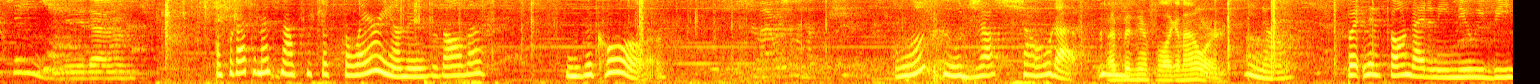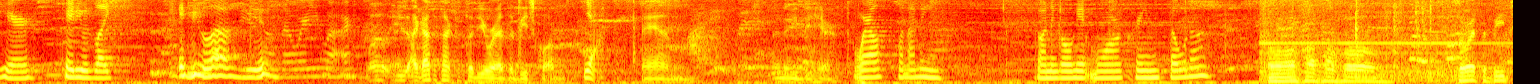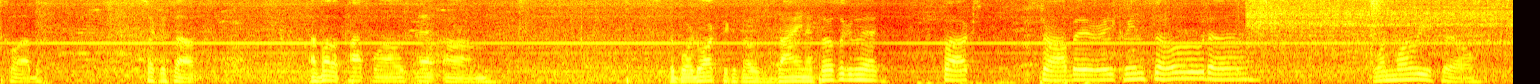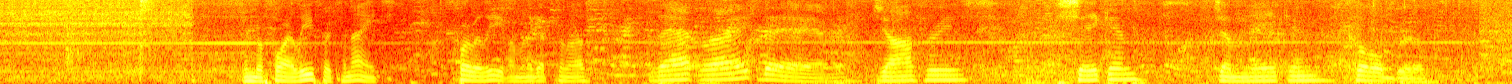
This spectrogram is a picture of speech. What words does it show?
tripod? I forgot to mention how cute the solarium is with all the decor. Look who just showed up. I've been here for like an hour. I know. But his phone died and he knew he'd be here. Katie was like, if he loves you. know where you are. Well, you, I got the text that said you were at the beach club, Yeah. and I knew you'd be here. Where else would I be? Gonna go get more cream soda? Oh, ho, ho, ho. So we're at the beach club. Check this out. I bought a pop while I was at um, the boardwalk because I was dying I those. Look at that box. Strawberry cream soda. One more refill. And before I leave for tonight, before we leave, I'm gonna get some of that right there. Joffrey's shaken Jamaican cold brew.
